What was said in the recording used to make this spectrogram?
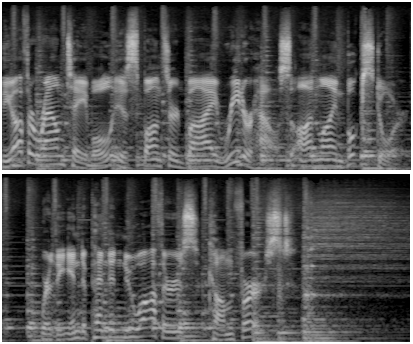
The Author Roundtable is sponsored by Reader House Online Bookstore, where the independent new authors come first.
